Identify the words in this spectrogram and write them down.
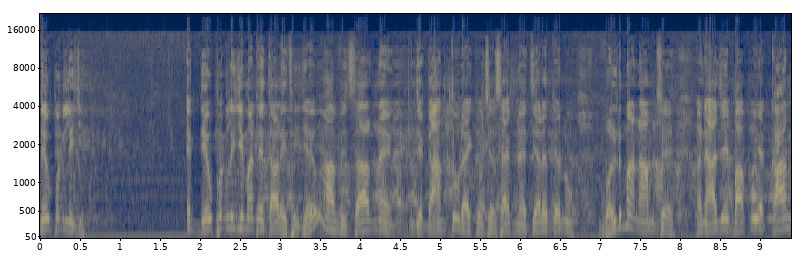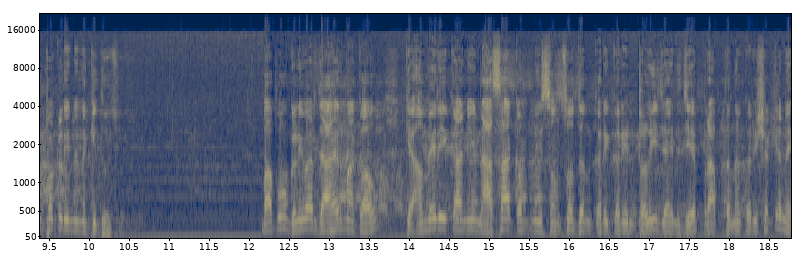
દેવ પગલીજી એક દેવપગલીજી માટે તાળી થઈ જાય આ વિસ્તારને જે ગાંતું રાખ્યું છે સાહેબને, અત્યારે તો એનું વર્લ્ડમાં નામ છે અને આજે બાપુએ કાન પકડીને એને કીધું છે. બાપુ, હું ઘણીવાર જાહેરમાં કહું કે અમેરિકાની નાસા કંપની સંશોધન કરી કરીને ટળી જાય ને જે પ્રાપ્ત ન કરી શકે ને,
